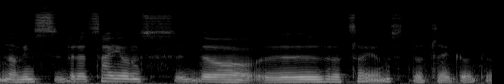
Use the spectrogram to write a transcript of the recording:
No więc wracając do, yy, wracając do tego, do...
